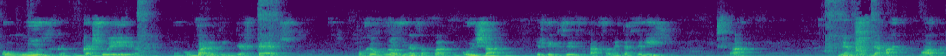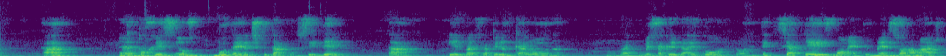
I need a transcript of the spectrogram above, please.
com música, com cachoeira, com várias intempéries, porque o curiosinho nessa fase de corrichado, ele tem que ser estar somente a feliz. Tá? Mesmo que der uma nota, tá? É, porque se eu botar ele a disputar com o CD, tá? ele vai ficar pegando carona, vai começar a querer dar retorno, então a gente tem que se ater a esse momento, pelo menos só na marcha.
